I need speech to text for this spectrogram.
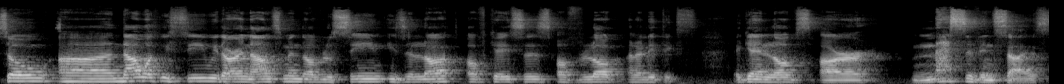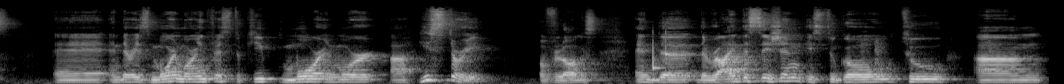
So uh, now what we see with our announcement of Lucene is a lot of cases of log analytics. Again, logs are massive in size uh, and there is more and more interest to keep more and more uh, history of logs. And the, the right decision is to go to um,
